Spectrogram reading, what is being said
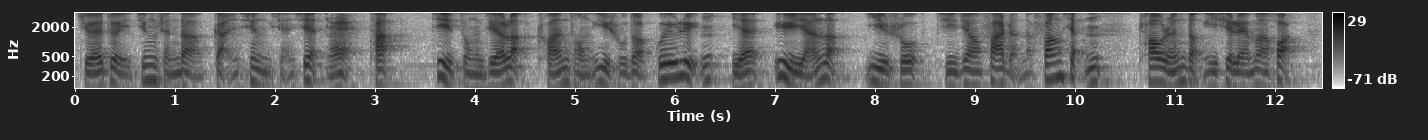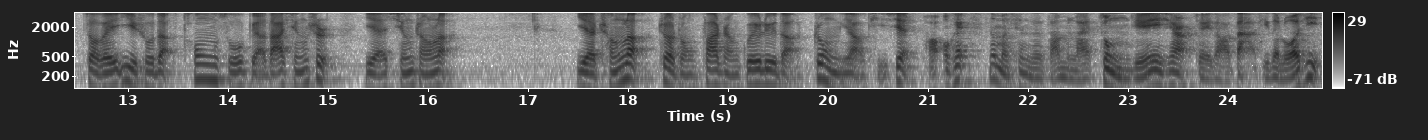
绝对精神的感性显现。哎，它既总结了传统艺术的规律，嗯。也预言了艺术即将发展的方向。嗯。超人等一系列漫画作为艺术的通俗表达形式，也形成了，也成了这种发展规律的重要体现。好，OK。那么现在咱们来总结一下这道大题的逻辑，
